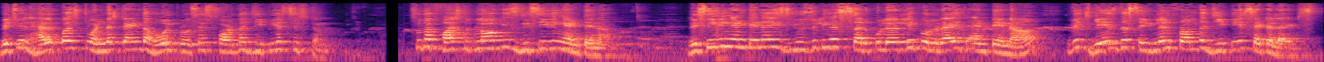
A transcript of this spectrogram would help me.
which will help us to understand the whole process for the GPS system. So the first block is receiving antenna. Receiving antenna is usually a circularly polarized antenna which gains the signal from the GPS satellites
